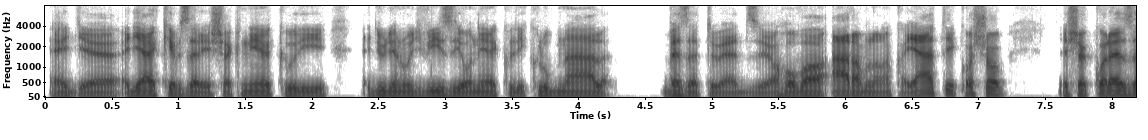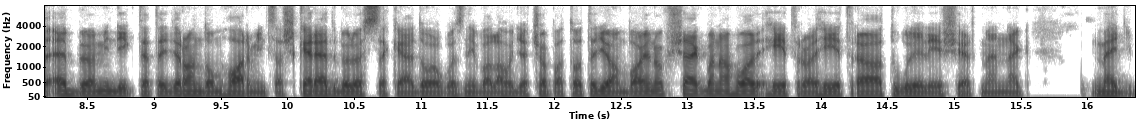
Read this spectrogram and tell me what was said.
egy, egy elképzelések nélküli, egy ugyanúgy vízió nélküli klubnál vezetőedző, ahova áramlanak a játékosok, és akkor ez, ebből mindig, tehát egy random 30-as keretből össze kell dolgozni valahogy a csapatot egy olyan bajnokságban, ahol hétről hétre a túlélésért mennek, megy,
